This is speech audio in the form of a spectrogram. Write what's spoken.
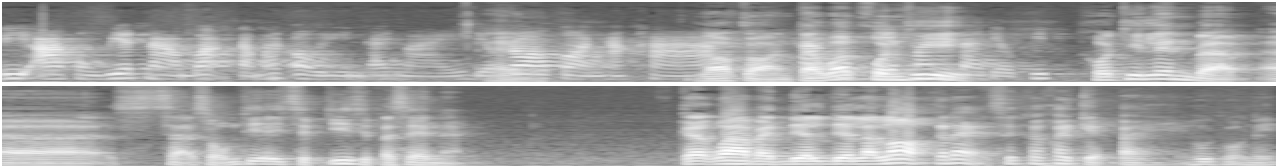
DR ของเวียดนามว่าสามารถออกอินได้ไหม เดี๋ยวเออรอก่อนนะคะ รอก่อน แต่ว่าคนที่ถ้าเจ๊มั่นใจเดี๋ยวพี่คนที่เล่นแบบเอ่อสะสมที่สิบยี่สิบเปอร์เซ็นต์่ะ ก็ว่าไปเดือนเดือนละรอบก็ได้ซื้อค่อยๆเก็บไปหุ้นพวกนี้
